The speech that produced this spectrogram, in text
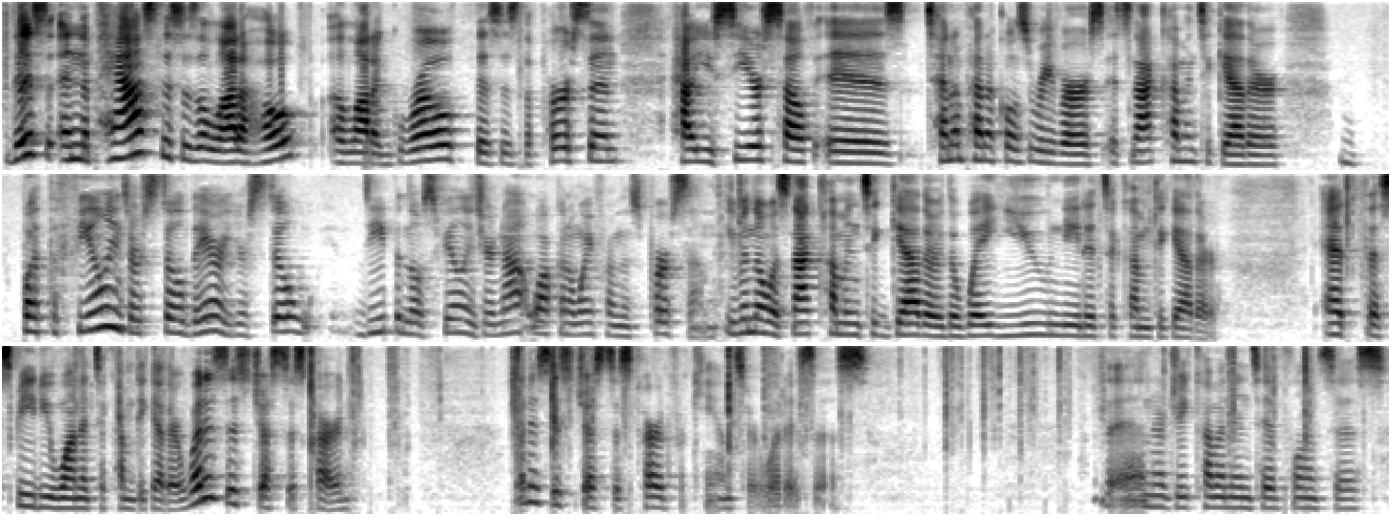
This, in the past, this is a lot of hope, a lot of growth. This is the person. How you see yourself is Ten of Pentacles reverse. It's not coming together, but the feelings are still there. You're still deep in those feelings. You're not walking away from this person, even though it's not coming together the way you need it to come together at the speed you want it to come together. What is this Justice card? What is this Justice card for Cancer? What is this? The energy coming in to influence this.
